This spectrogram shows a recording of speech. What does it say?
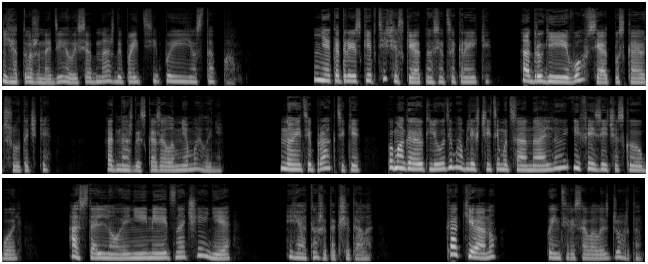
Я тоже надеялась однажды пойти по ее стопам. Некоторые скептически относятся к Рейке, а другие и вовсе отпускают шуточки. Однажды сказала мне Мелани. Но эти практики помогают людям облегчить эмоциональную и физическую боль. Остальное не имеет значения. Я тоже так считала. Как Киану? поинтересовалась Джордан.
